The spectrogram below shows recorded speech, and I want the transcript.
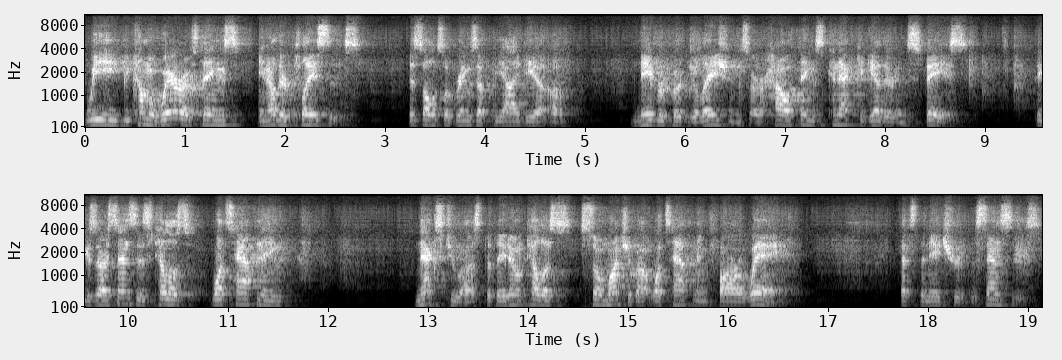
we become aware of things in other places. This also brings up the idea of neighborhood relations or how things connect together in space. Because our senses tell us what's happening next to us, but they don't tell us so much about what's happening far away. That's the nature of the senses.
